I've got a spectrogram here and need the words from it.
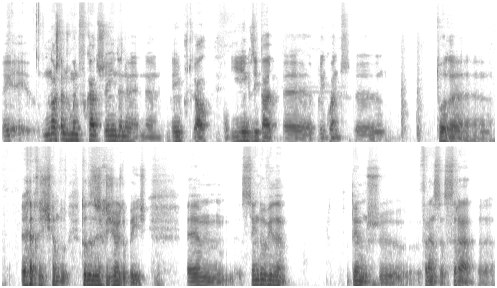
Uh, nós estamos muito focados ainda na, na, em Portugal e em visitar, uh, por enquanto, toda a região do, todas as regiões do país. Um, sem dúvida, temos uh, França será uh,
